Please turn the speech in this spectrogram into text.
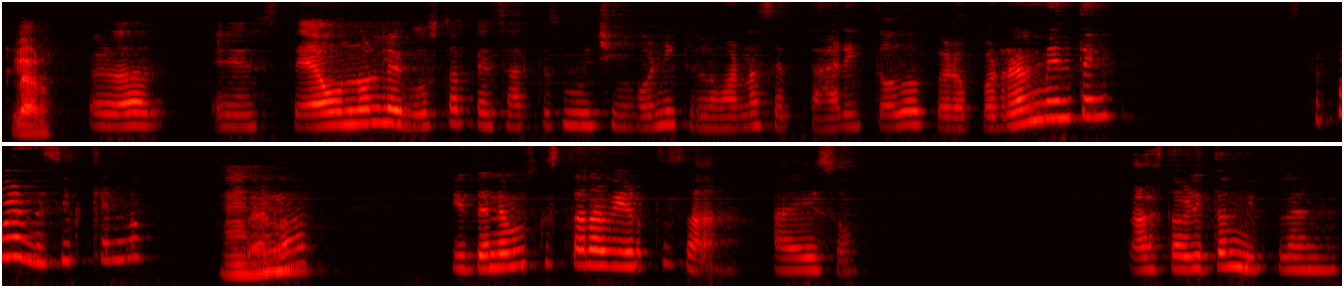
Claro. ¿Verdad? este, a uno le gusta pensar que es muy chingón y que lo van a aceptar y todo, pero pues realmente te pueden decir que no, ¿verdad? Y tenemos que estar abiertos a, a, eso. Hasta ahorita mi plan,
